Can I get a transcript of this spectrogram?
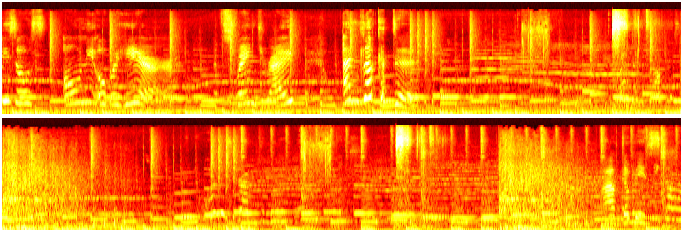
are only over here. It's strange, right? And look at it. Wow.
